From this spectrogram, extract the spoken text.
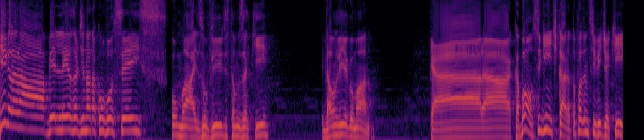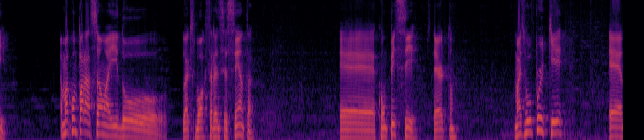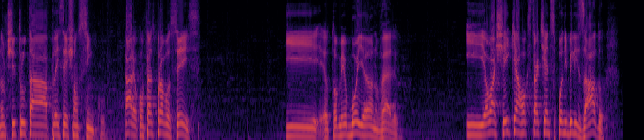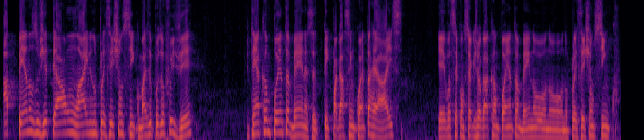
E aí galera, beleza? De nada com vocês? Com mais um vídeo, estamos aqui. E dá um ligo, mano. Caraca. Bom, seguinte, cara, eu tô fazendo esse vídeo aqui. É uma comparação aí do, do Xbox 360 é, Com o PC, certo? Mas o porquê é, no título tá Playstation 5 Cara, eu confesso pra vocês e eu tô meio boiando, velho. E eu achei que a Rockstar tinha disponibilizado apenas o GTA Online no PlayStation 5. Mas depois eu fui ver. E tem a campanha também, né? Você tem que pagar 50 reais. E aí você consegue jogar a campanha também no, no, no PlayStation 5.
